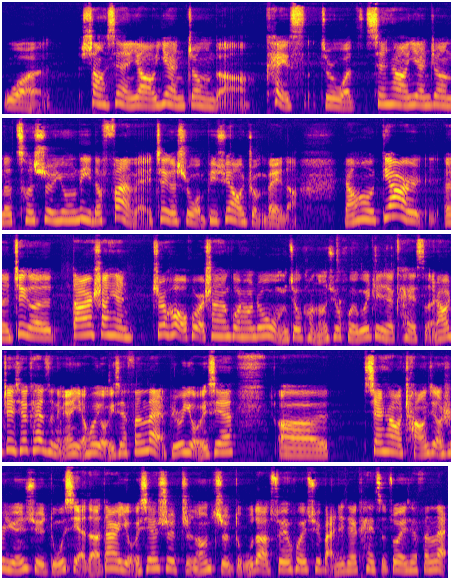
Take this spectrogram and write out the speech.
我上线要验证的 case，就是我线上验证的测试用例的范围，这个是我必须要准备的。然后第二，呃，这个当然上线之后或者上线过程中，我们就可能去回归这些 case。然后这些 case 里面也会有一些分类，比如有一些呃。线上场景是允许读写的，但是有一些是只能只读的，所以会去把这些 case 做一些分类。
